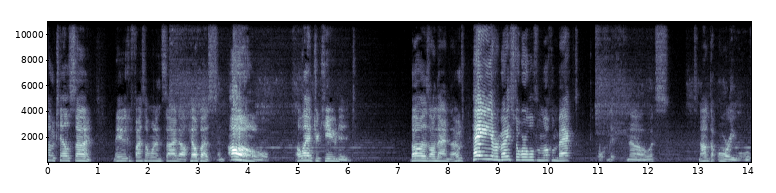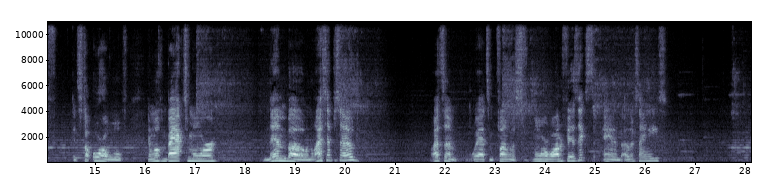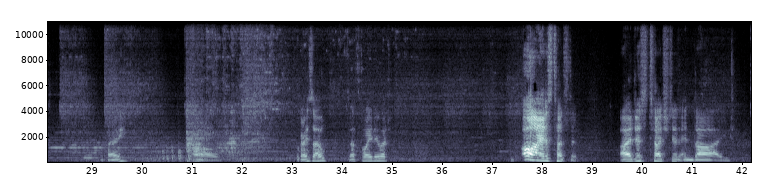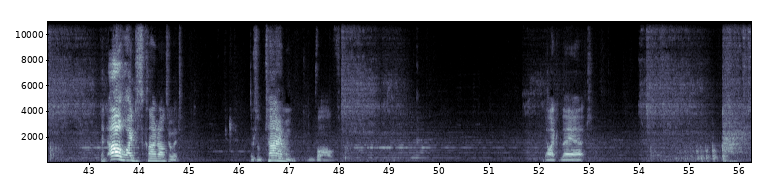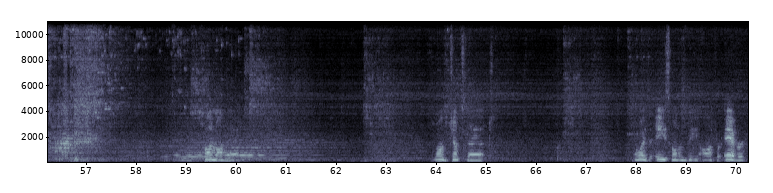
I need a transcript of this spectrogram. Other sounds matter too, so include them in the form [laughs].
hotel sign. Maybe we can find someone inside that'll help us. And oh, electrocuted. Buzz on that note. Hey everybody, it's the Werewolf and welcome back. No, it's it's not the Ori Wolf. It's the Aura Wolf. And welcome back to more Limbo. In the last episode, we had some we had some fun with more water physics and other thingies. Okay. Oh. Okay, so that's the way you do it. Oh, I just touched it. I just touched it and died. And oh, I just climbed onto it. There's some timing involved. Like that. Fun on that. I want to jump to that. Otherwise the A's gonna be on forever.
